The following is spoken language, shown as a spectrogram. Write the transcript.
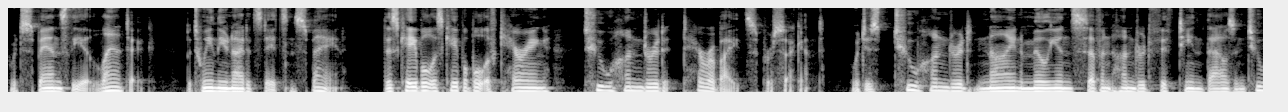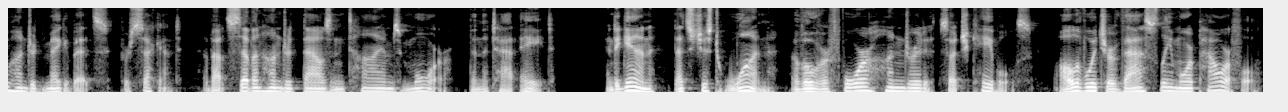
which spans the Atlantic between the United States and Spain. This cable is capable of carrying 200 terabytes per second, which is 209,715,200 megabits per second, about 700,000 times more than the TAT 8. And again, that's just one of over 400 such cables all of which are vastly more powerful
